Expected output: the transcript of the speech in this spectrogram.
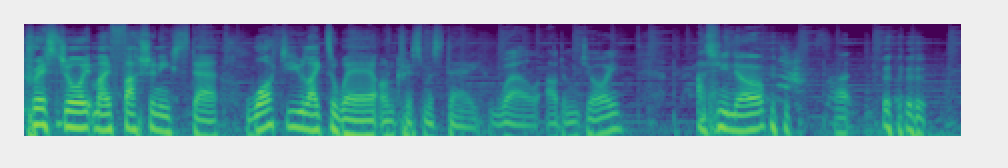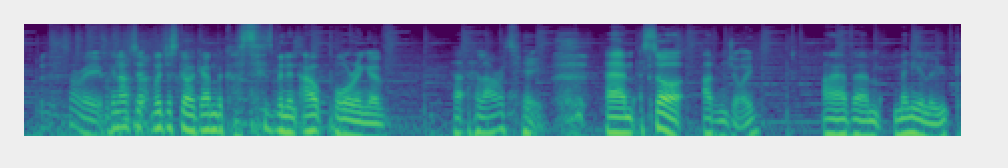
Chris Joy, my fashionista. What do you like to wear on Christmas Day? Well, Adam Joy, as you know, uh, sorry, we're gonna have to. We'll just go again because there's been an outpouring of h- hilarity. Um, so, Adam Joy, I have um, many a Luke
